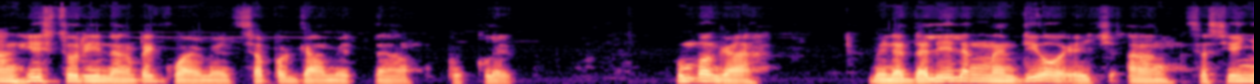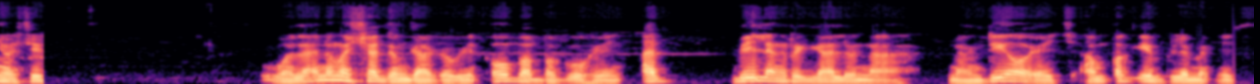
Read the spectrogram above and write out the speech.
ang history ng requirements sa paggamit ng booklet. Kumbaga, minadali lang ng DOH ang sa senior citizen. Wala na masyadong gagawin o babaguhin at bilang regalo na ng DOH ang pag-implement nito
